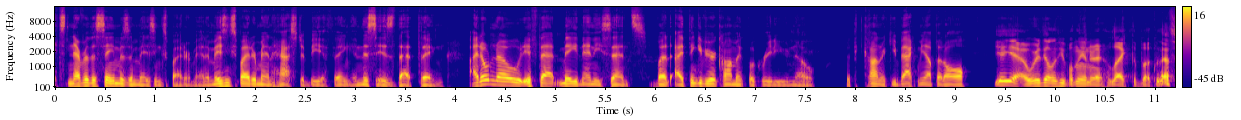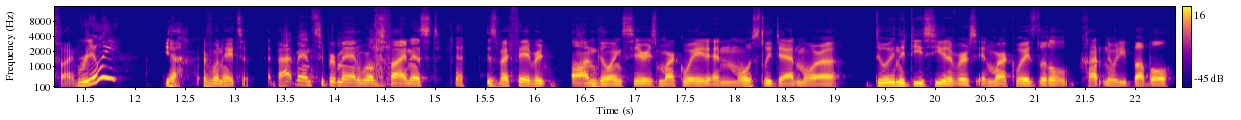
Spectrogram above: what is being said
it's never the same as Amazing Spider-Man. Amazing Spider-Man has to be a thing and this is that thing. I don't know if that made any sense, but I think if you're a comic book reader, you know. With Conor, can you back me up at all? Yeah, yeah, we're the only people on the internet who like the book, but that's fine. Really? Yeah, everyone hates it. Batman, Superman, World's Finest is my favorite ongoing series. Mark Waid and mostly Dan Mora doing the DC universe in Mark Waid's little continuity bubble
